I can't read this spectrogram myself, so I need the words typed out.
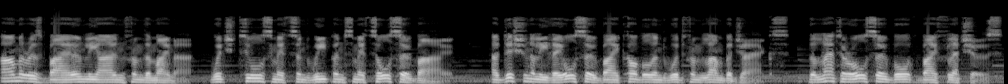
Armorers buy only iron from the miner, which toolsmiths and weaponsmiths also buy. Additionally they also buy cobble and wood from lumberjacks, the latter also bought by fletchers,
